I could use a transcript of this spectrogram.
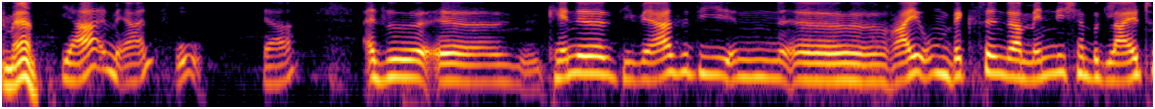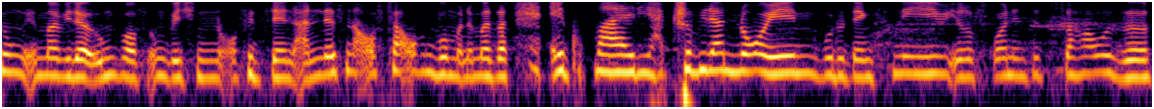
Im Ernst? Ja, im Ernst. Oh. Ja, also äh, kenne diverse, die in äh, reihum wechselnder männlicher Begleitung immer wieder irgendwo auf irgendwelchen offiziellen Anlässen auftauchen, wo man immer sagt, ey, guck mal, die hat schon wieder neun, wo du denkst, nee, ihre Freundin sitzt zu Hause.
